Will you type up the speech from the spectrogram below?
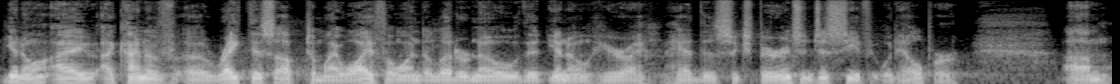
you know, I, I kind of uh, write this up to my wife. I wanted to let her know that, you know, here I had this experience and just see if it would help her. Um,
